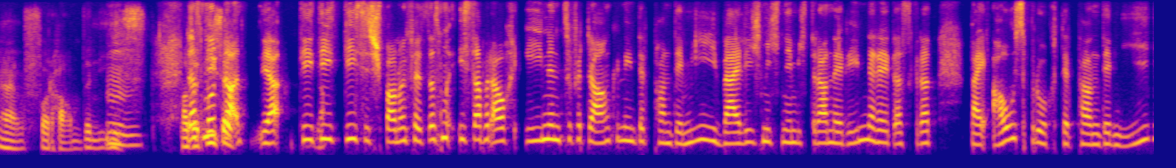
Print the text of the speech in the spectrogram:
äh, vorhanden mhm. ist. Also diese, da, ja, die, die, dieses Spannungsfeld, das ist aber auch Ihnen zu verdanken in der Pandemie, weil ich mich nämlich daran erinnere, dass gerade bei Ausbruch der Pandemie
